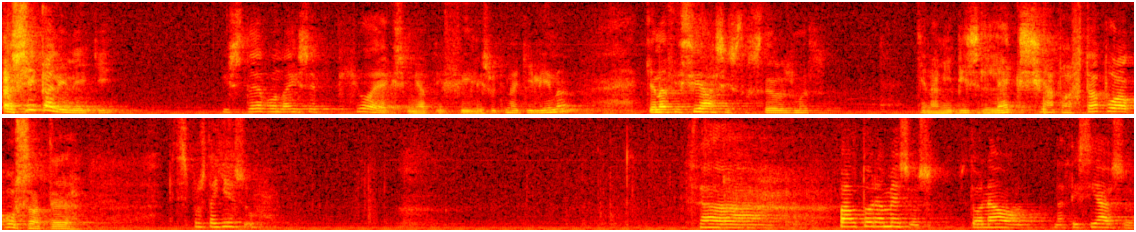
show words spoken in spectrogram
Εσύ Καλλινίκη, πιστεύω να είσαι πιο έξυπνη από τη φίλη σου την Ακυλίνα και να θυσιάσεις τους θεούς μας και να μην πεις λέξη από αυτά που ακούσατε. Τις προσταγές σου. Θα πάω τώρα αμέσως στο ναό να θυσιάσω.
